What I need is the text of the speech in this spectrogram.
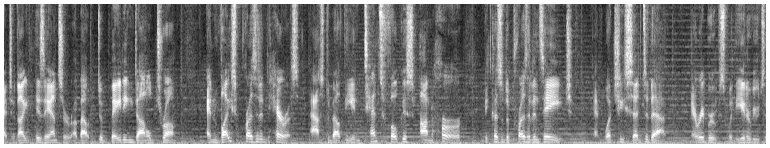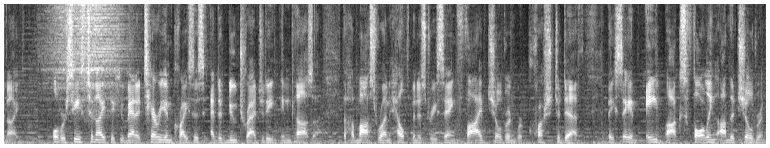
And tonight, his answer about debating Donald Trump. And Vice President Harris asked about the intense focus on her because of the president's age and what she said to that. Mary Bruce with the interview tonight. Overseas tonight, the humanitarian crisis and a new tragedy in Gaza. The Hamas run health ministry saying five children were crushed to death. They say an aid box falling on the children,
